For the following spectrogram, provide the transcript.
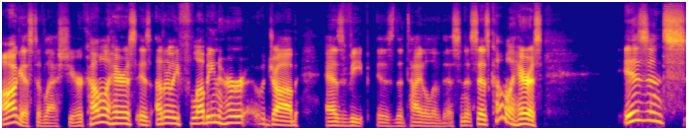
August of last year, Kamala Harris is utterly flubbing her job as Veep, is the title of this. And it says Kamala Harris isn't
